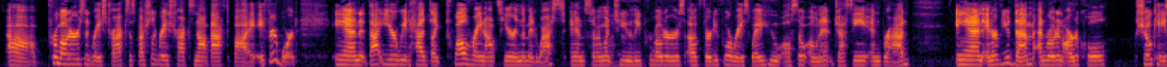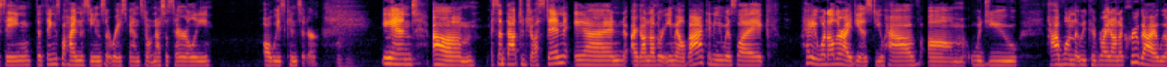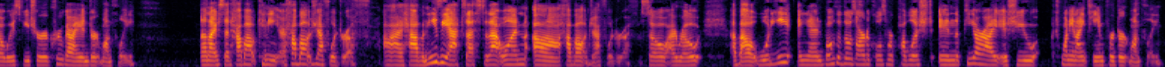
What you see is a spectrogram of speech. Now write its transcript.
uh, promoters and racetracks, especially racetracks not backed by a fair board. And that year we'd had like 12 rainouts here in the Midwest. And so I went to the promoters of 34 Raceway, who also own it, Jesse and Brad, and interviewed them and wrote an article showcasing the things behind the scenes that race fans don't necessarily always consider. Mm-hmm. And um, I sent that to Justin and I got another email back and he was like, Hey, what other ideas do you have? Um, would you have one that we could write on a crew guy? We always feature a crew guy in Dirt Monthly. And I said, How about Kenny? How about Jeff Woodruff? I have an easy access to that one. Uh, how about Jeff Woodruff? So I wrote about Woody, and both of those articles were published in the PRI issue 2019 for Dirt Monthly.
